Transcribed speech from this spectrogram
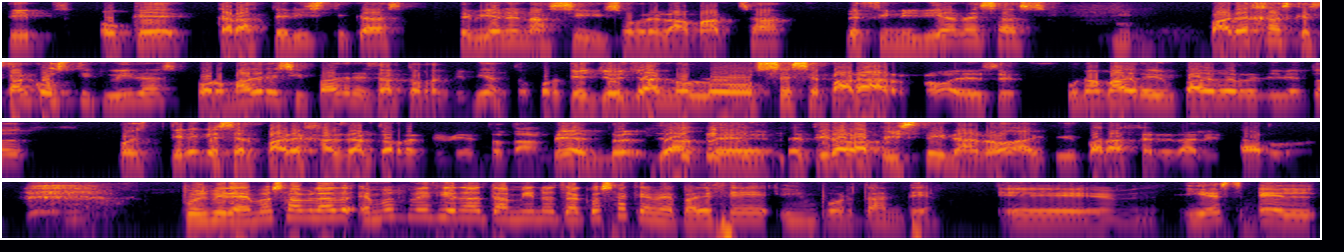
tips o qué características te vienen así sobre la marcha? ¿Definirían esas parejas que están constituidas por madres y padres de alto rendimiento? Porque yo ya no lo sé separar, ¿no? Es una madre y un padre de rendimiento pues tiene que ser parejas de alto rendimiento también. Ya me, me, tiro a la piscina, ¿no? Aquí para generalizarlo. Pues mira, hemos hablado, hemos mencionado también otra cosa que me parece importante. Eh, y es el,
